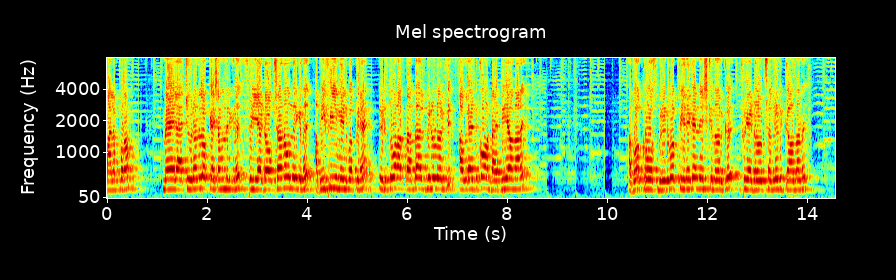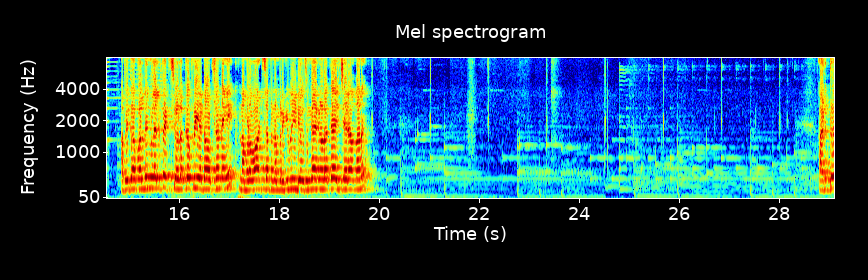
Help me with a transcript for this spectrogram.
മലപ്പുറം. മേലാറ്റൂരാണ് ലൊക്കേഷൻ വന്നിരിക്കുന്നത്. ഫ്രീ അഡോപ്ഷൻ ആണ് വന്നിരിക്കുന്നത്. അപ്പൊ ഈ ഫീമെയിൽ പപ്പിനെ എടുത്തു വളർത്താൻ താല്പര്യമുള്ളവർക്ക് അവരായിട്ട് കോൺടാക്ട് ചെയ്യാവുന്നതാണ്. അപ്പോൾ ക്രോസ് ബ്രീഡ് പപ്പീനൊക്കെ അന്വേഷിക്കുന്നവർക്ക് ഫ്രീ അഡോപ്ഷനിൽ എടുക്കാവുന്നതാണ്. അപ്പൊ ഇതേപോലെ നിങ്ങളിൽ പെറ്റ്സുകളൊക്കെ ഫ്രീ ആയിട്ട് ഓപ്ഷൻ ഉണ്ടെങ്കിൽ നമ്മുടെ വാട്സാപ്പ് നമ്പർക്ക് വീഡിയോസും കാര്യങ്ങളൊക്കെ അയച്ചു തരാവുന്നതാണ്. അടുത്ത്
